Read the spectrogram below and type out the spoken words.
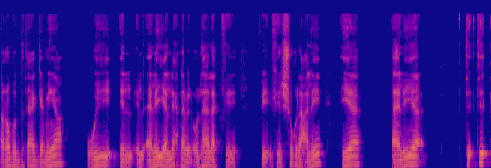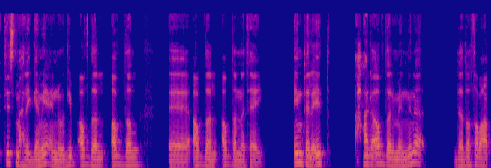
الروبوت بتاع الجميع والآلية اللي إحنا بنقولها لك في في في الشغل عليه هي آلية تسمح للجميع انه يجيب أفضل أفضل آه، أفضل أفضل نتائج. انت لقيت حاجة أفضل مننا ده ده طبعا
